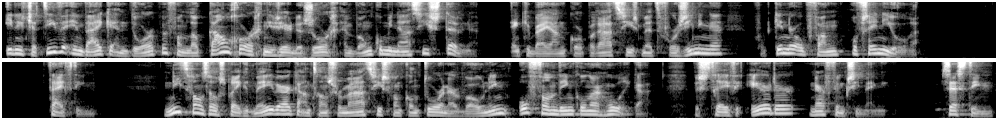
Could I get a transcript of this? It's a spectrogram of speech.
Initiatieven in wijken en dorpen van lokaal georganiseerde zorg- en wooncombinaties steunen. Denk hierbij aan corporaties met voorzieningen voor kinderopvang of senioren. 15. Niet vanzelfsprekend meewerken aan transformaties van kantoor naar woning of van winkel naar horeca. We streven eerder naar functiemenging. 16.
